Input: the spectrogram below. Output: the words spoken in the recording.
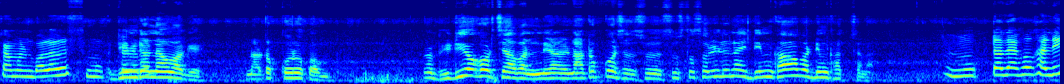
কেমন বলো মুখটা ডিমটা নাও আগে নাটক করো কম। ভিডিও করছে আবার নাটক করছে সুস্থ শরীরে নাই ডিম খাওয়া আবার ডিম খাচ্ছে না। মুখটা দেখো খালি।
